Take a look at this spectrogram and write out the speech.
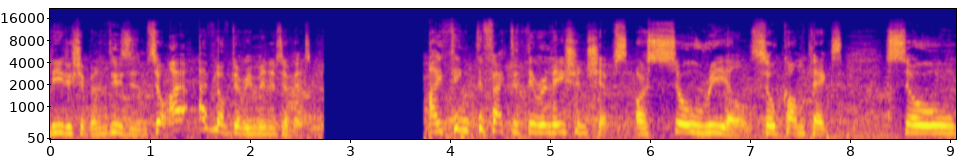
leadership and enthusiasm. So I, I've loved every minute of it. I think the fact that the relationships are so real, so complex, so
